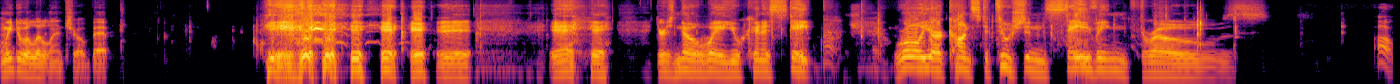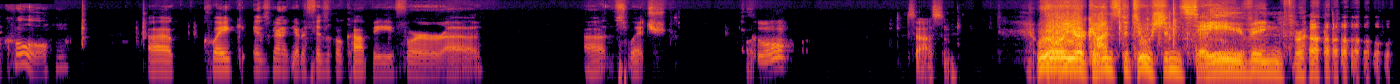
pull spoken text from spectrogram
we do a little intro bit. There's no way you can escape. Roll your Constitution saving throws. oh, cool. Uh, Quake is gonna get a physical copy for uh, uh, the Switch. Cool. It's awesome. Roll your Constitution saving throws.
